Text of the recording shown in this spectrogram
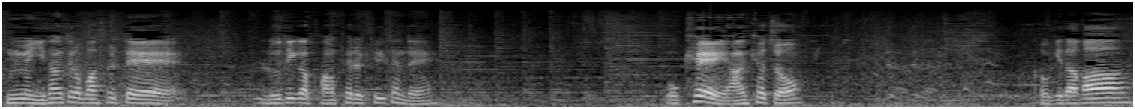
분명 이 상태로 봤을 때, 루디가 방패를 킬 텐데. 오케이, 안 켰죠? 거기다가,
